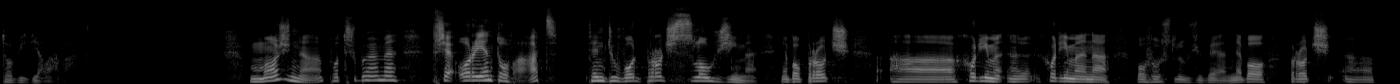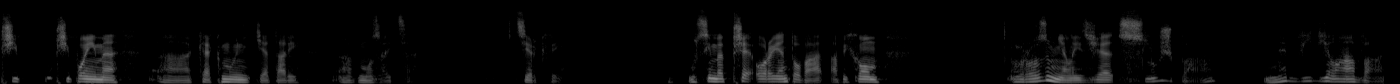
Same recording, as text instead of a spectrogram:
to vydělávat. Možná potřebujeme přeorientovat ten důvod, proč sloužíme, nebo proč uh, chodíme, uh, chodíme na bohoslužbě, nebo proč uh, při, připojíme uh, ke komunitě tady uh, v mozaice, v církvi. Musíme přeorientovat, abychom rozuměli, že služba nevydělává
